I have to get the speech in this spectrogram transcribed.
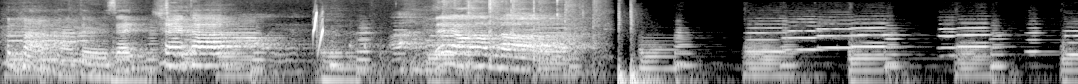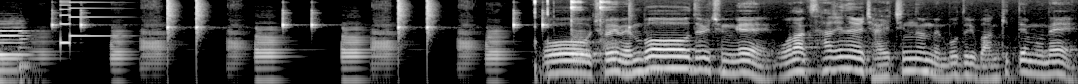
하나 둘셋 찰칵. 네 감사합니다. 오, 저희 멤버들 중에 워낙 사진을 잘 찍는 멤버들이 많기 때문에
